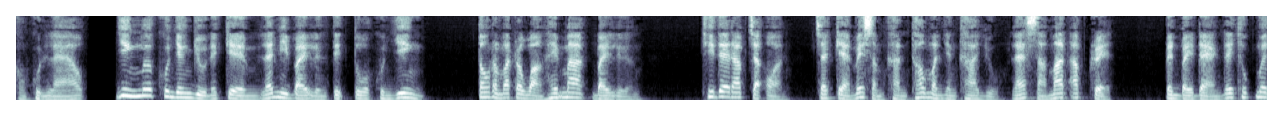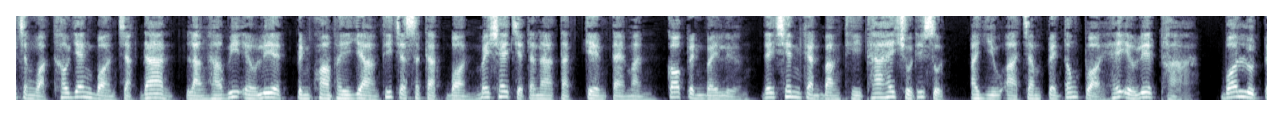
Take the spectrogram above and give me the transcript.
ของคุณแล้ว ยิ่งเมื่อคุณยังอยู่ในเกม และมีใบเหลืองติดตัวคุณยิ่ง ต้องระมัดระวังให้มากใบเหลือง ที่ได้รับจะอ่อน จะแก่ไม่สำคัญเท่ามันยังคาอยู่ และสามารถอัปเกรด เป็นใบแดงได้ทุกเมื่อจังหวะเข้าแย่งบอลจากด้าน หลังฮาวิเอลเลียตเป็นความพยายามที่จะสกัดบอลไม่ใช่เจตนาตัดเกมแต่มันก็เป็นใบเหลือง ได้เช่นกันบางทีถ้าให้ชัวร์ที่สุด อายุอาจจำเป็นต้องปล่อยให้เอลเลียตผ่าบอลหลุดไป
